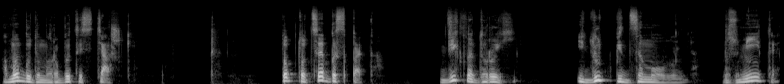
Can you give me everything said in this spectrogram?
а ми будемо робити стяжки. Тобто це безпека. Вікна дорогі, ідуть під замовлення. Розумієте?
